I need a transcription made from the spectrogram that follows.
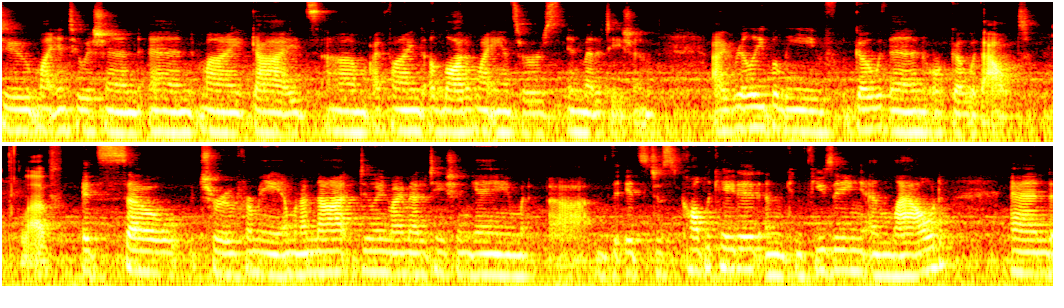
to my intuition and my guides. Um, I find a lot of my answers in meditation. I really believe go within or go without. Love. It's so true for me. And when I'm not doing my meditation game, uh, it's just complicated and confusing and loud. And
